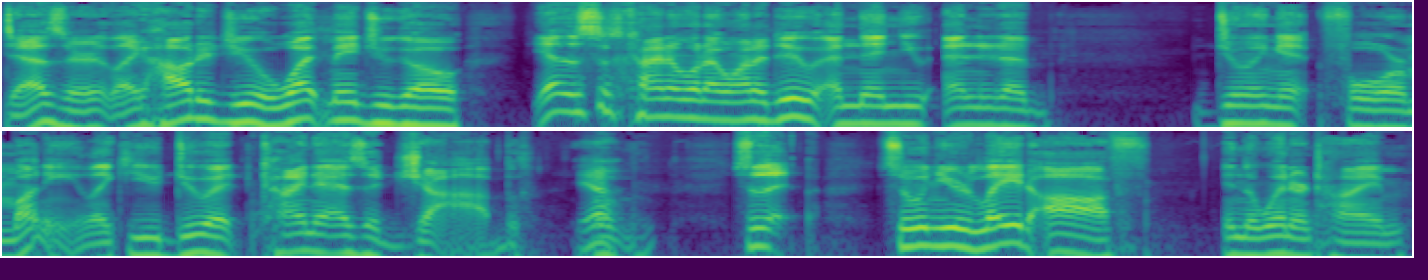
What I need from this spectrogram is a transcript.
desert. Like how did you what made you go, yeah, this is kind of what I want to do and then you ended up doing it for money. Like you do it kind of as a job. Yeah. So that so when you're laid off in the wintertime,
